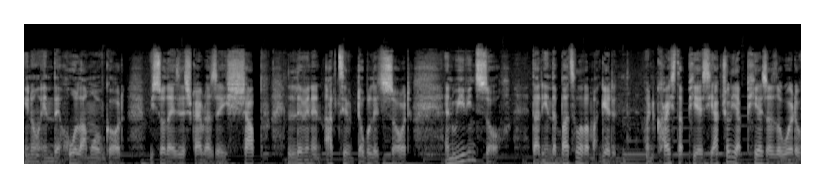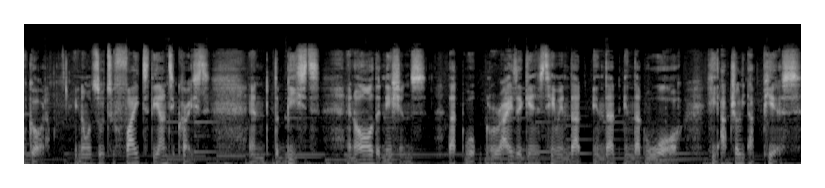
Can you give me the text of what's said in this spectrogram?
you know, in the whole armor of God. We saw that it's described as a sharp, living, and active double edged sword. And we even saw that in the battle of Armageddon, when Christ appears, he actually appears as the Word of God you know so to fight the antichrist and the beast and all the nations that will rise against him in that in that in that war he actually appears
